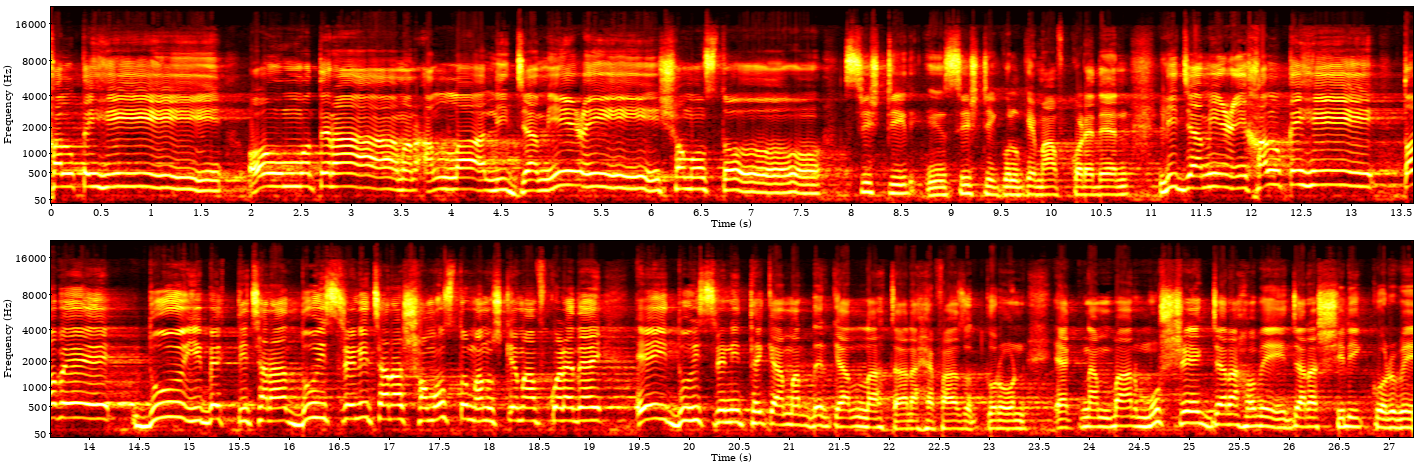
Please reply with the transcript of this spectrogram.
খালকিহি ও উম্মতেরা, আমার আল্লাহ লি জামিই সমস্ত সৃষ্টির, সৃষ্টিকুলকে মাফ করে দেন। লি জামিই খালকিহি, তবে দুই ব্যক্তি ছাড়া, দুই শ্রেণি ছাড়া সমস্ত মানুষকে মাফ করে দেয়। এই দুই শ্রেণি থেকে আমাদেরকে আল্লাহ তাআলা হেফাজত করুন। এক নাম্বার, মুশরিক যারা হবে, যারা শিরিক করবে,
